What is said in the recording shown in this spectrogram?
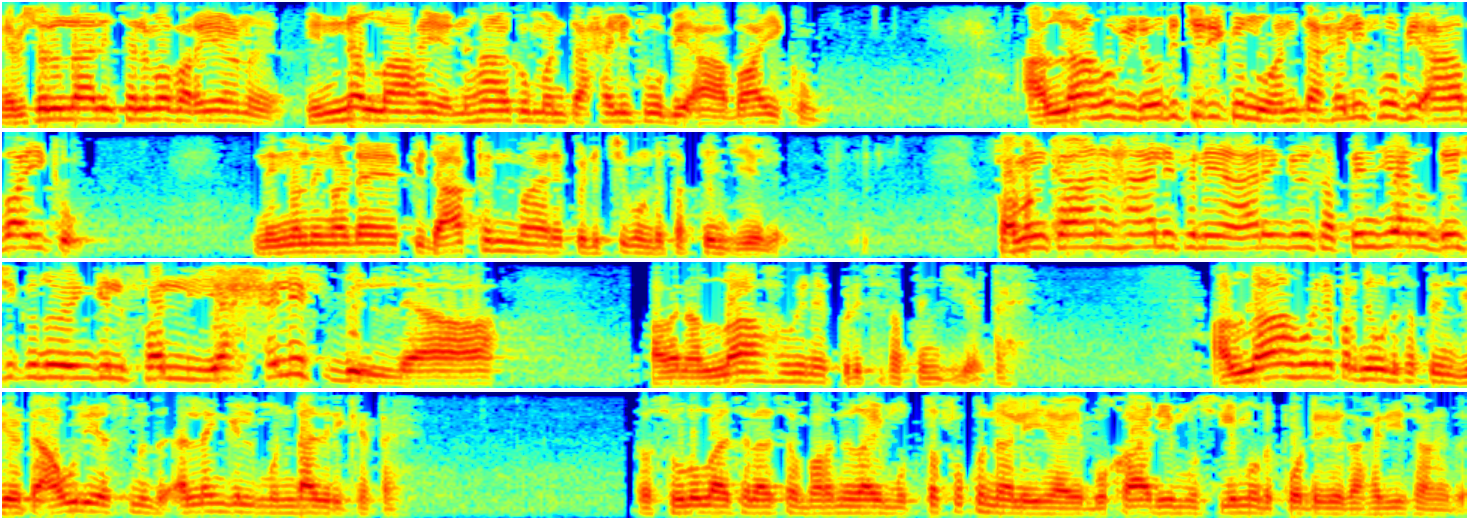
നബി സല്ലാ അലൈഹി സ്വലമ പറയാണ് ഇന്നല്ലാഹ എൻഹാക്കും അൻ തഹലിഫു ബി ആബായിക്കും. അള്ളാഹു വിരോധിച്ചിരിക്കുന്നു അൻ തഹലിഫു ബി ആബായിക്കും. നിങ്ങൾ നിങ്ങളുടെ പിതാക്കന്മാരെ പിടിച്ചുകൊണ്ട് സത്യം ചെയ്യൽ ഫമൻഖാന ഹാലിഫിനെ ആരെങ്കിലും സത്യം ചെയ്യാൻ ഉദ്ദേശിക്കുന്നുവെങ്കിൽ ഫൽ ബില്ലാ. അവൻ അള്ളാഹുവിനെ പിടിച്ച് സത്യം ചെയ്യട്ടെ. അള്ളാഹുവിനെ പറഞ്ഞുകൊണ്ട് സത്യം ചെയ്യട്ടെ ഔലി അസ്മിദ് അല്ലെങ്കിൽ മുണ്ടാതിരിക്കട്ടെ. റസൂലുള്ളാഹി സ്വലാസ്ലം പറഞ്ഞതായി മുത്തഫഖുൻ അലിഹായി ബുഖാരി മുസ്ലിം റിപ്പോർട്ട് ചെയ്ത ഹദീസാണിത്.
